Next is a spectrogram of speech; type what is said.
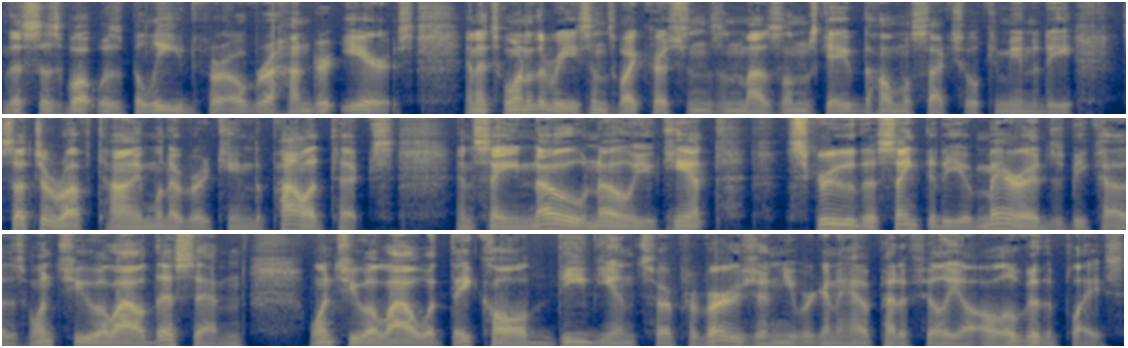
This is what was believed for over a hundred years, and it's one of the reasons why Christians and Muslims gave the homosexual community such a rough time whenever it came to politics, and saying, no, no, you can't screw the sanctity of marriage because once you allow this in, once you allow what they called deviance or perversion, you were going to have pedophilia all over the place.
